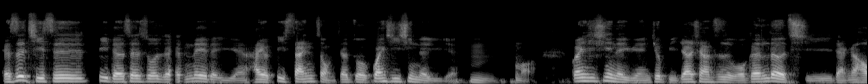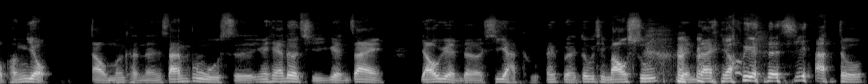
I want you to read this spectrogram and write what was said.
可是其实毕德生说，人类的语言还有第三种叫做关系性的语言，嗯，什么？关系性的语言就比较像是我跟乐琪两个好朋友，那我们可能三不五时，因为现在乐琪远在遥远的西雅图，哎，不对，对不起，毛叔远在遥远的西雅图。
